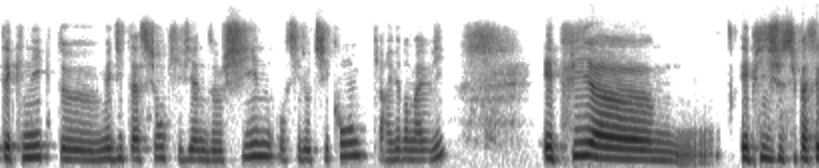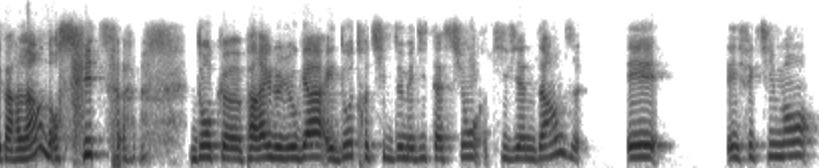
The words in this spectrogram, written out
techniques de méditation qui viennent de Chine, aussi le Qigong qui arrivait dans ma vie. Et puis, euh, et puis je suis passée par l'Inde ensuite. Donc, euh, pareil, le yoga et d'autres types de méditation qui viennent d'Inde. Et effectivement,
